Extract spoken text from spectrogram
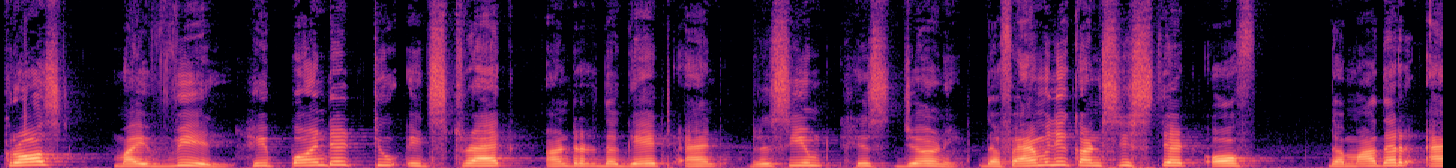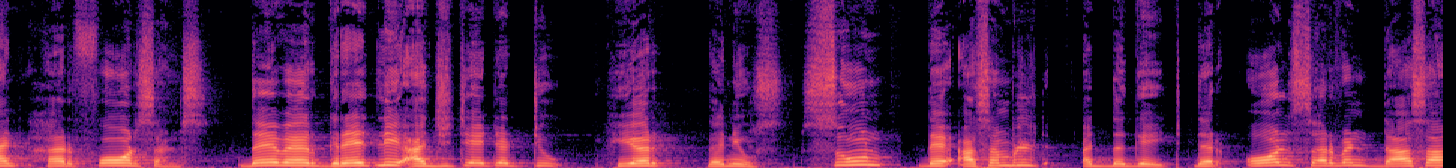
crossed my wheel. He pointed to its track under the gate and resumed his journey. The family consisted of the mother and her four sons. They were greatly agitated to hear the news. Soon they assembled at the gate. Their old servant Dasa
